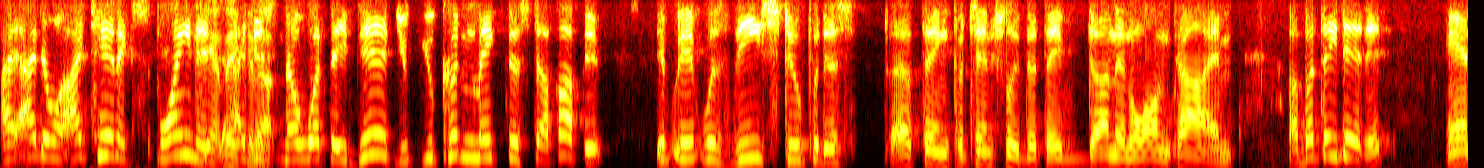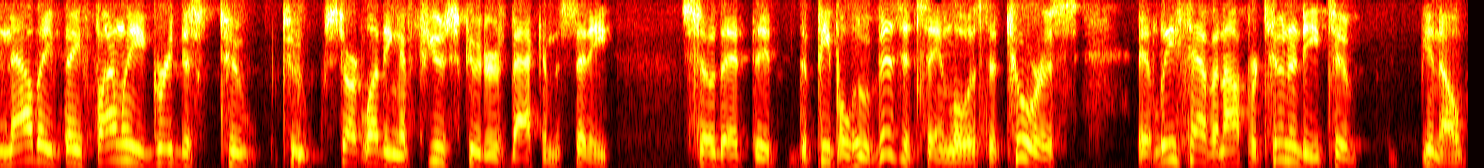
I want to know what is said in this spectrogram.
I, I don't I can't explain it. Can't I just up. know what they did. You you couldn't make this stuff up. It it, it was the stupidest uh, thing potentially that they've done in a long time, uh, but they did it, and now they they finally agreed to to to start letting a few scooters back in the city, so that the the people who visit St. Louis, the tourists, at least have an opportunity to you know,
